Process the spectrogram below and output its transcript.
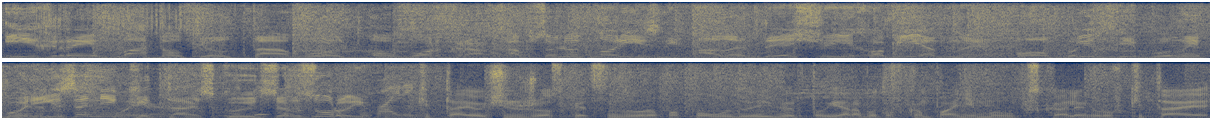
Ігри Battlefield та World of Warcraft абсолютно різні, але дещо їх об'єднує. Обидві були порізані китайською цензурою. В Китае очень жесткая цензура по поводу игр. Я работал в компании, мы выпускали игру в Китае.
